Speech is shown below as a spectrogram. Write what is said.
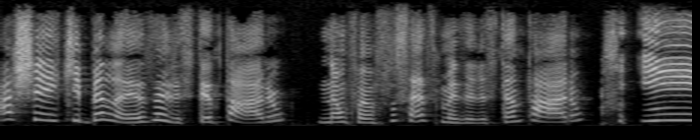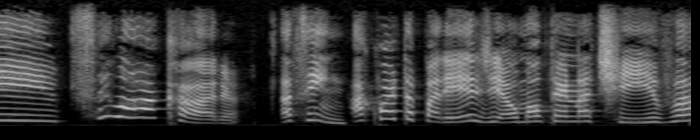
Achei que beleza, eles tentaram. Não foi um sucesso, mas eles tentaram. E sei lá, cara. Assim, a quarta parede é uma alternativa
